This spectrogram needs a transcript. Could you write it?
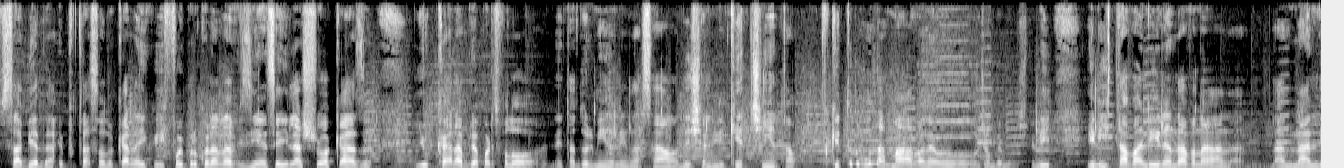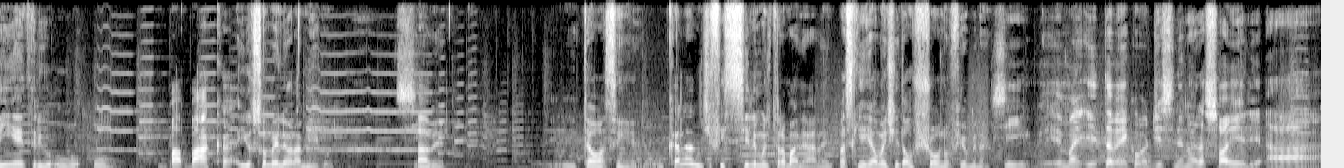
sabia da reputação do cara e foi procurar na vizinhança e ele achou a casa. E o cara abriu a porta e falou: "Ó, ele tá dormindo ali na sala, deixa ele quietinho e tal. Porque todo mundo amava, né, o, o John Belushi. Ele, ele tava ali, ele andava na, na, na linha entre o, o babaca e o seu melhor amigo, Sim. sabe? Então, assim, o cara é dificílimo de trabalhar, né? Mas que realmente dá um show no filme, né? Sim, e, mas- e também, como eu disse, né, não era só ele. A,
